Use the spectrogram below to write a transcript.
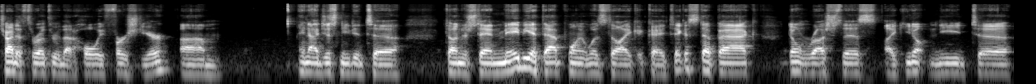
tried to throw through that whole first year. Um, and I just needed to, to understand maybe at that point was to like, okay, take a step back, don't rush this. Like you don't need to,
